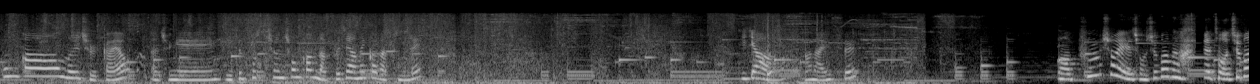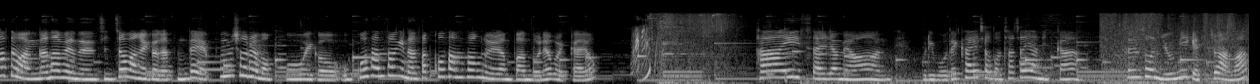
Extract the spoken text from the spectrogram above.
총검을 줄까요? 나중에 미스 포츈 총검 나쁘지 않을 것 같은데? 이겨! 아 nice 와 품쇼에 저주받음 저주받음 안간하면은 진짜 망할 것 같은데 품쇼를 먹고 이거 오코 삼성이나 사코 삼성을 한번 노려볼까요? 다이스 하려면 우리 모데카이저도 찾아야 하니까 큰손 유미겠죠 아마?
